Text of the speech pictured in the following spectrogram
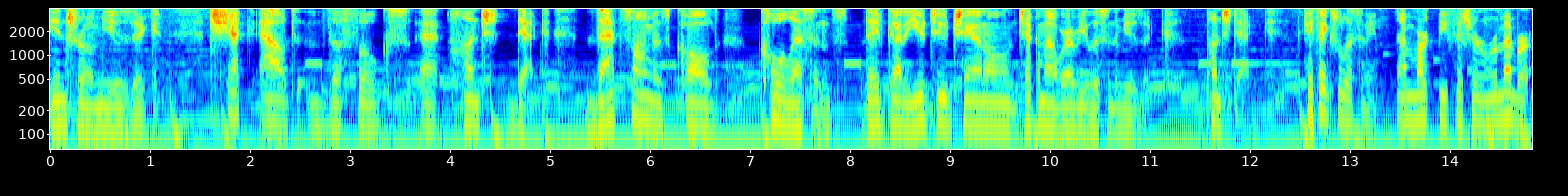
intro music, check out the folks at Punch Deck. That song is called Coalescence. They've got a YouTube channel. Check them out wherever you listen to music. Punch Deck. Hey, thanks for listening. I'm Mark B. Fisher, and remember,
